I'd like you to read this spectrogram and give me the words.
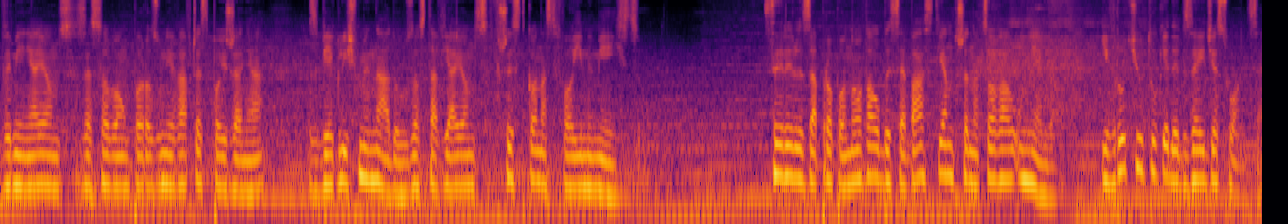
Wymieniając ze sobą porozumiewawcze spojrzenia, zbiegliśmy na dół, zostawiając wszystko na swoim miejscu. Cyryl zaproponował, by Sebastian przenocował u niego i wrócił tu, kiedy wzejdzie słońce.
